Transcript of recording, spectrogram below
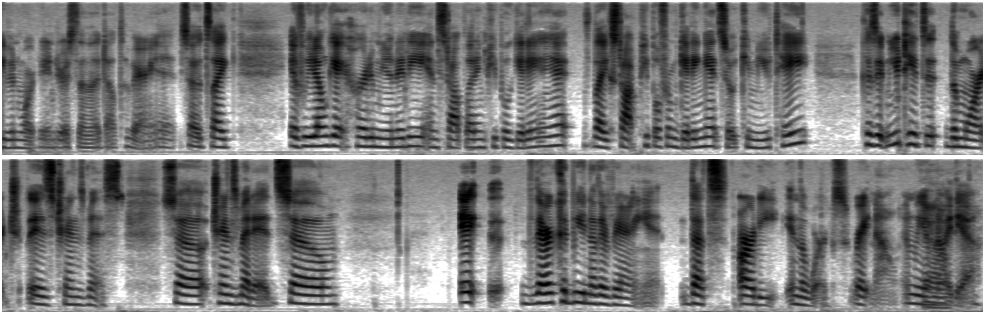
even more dangerous than the delta variant. So it's like if we don't get herd immunity and stop letting people getting it like stop people from getting it so it can mutate because it mutates it the more it tr- is transmissed so transmitted. So it there could be another variant that's already in the works right now and we have no idea.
